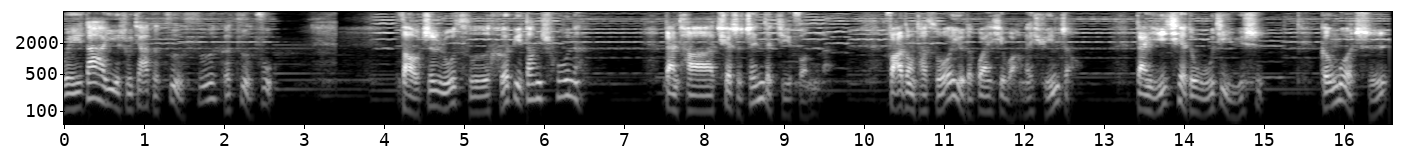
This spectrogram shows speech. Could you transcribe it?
伟大艺术家的自私和自负。早知如此，何必当初呢？但他却是真的急疯了，发动他所有的关系网来寻找，但一切都无济于事。耿墨池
